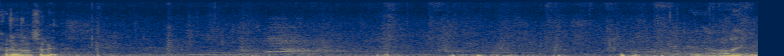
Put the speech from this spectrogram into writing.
திருவுருவ சிலை இது ஆலயம்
